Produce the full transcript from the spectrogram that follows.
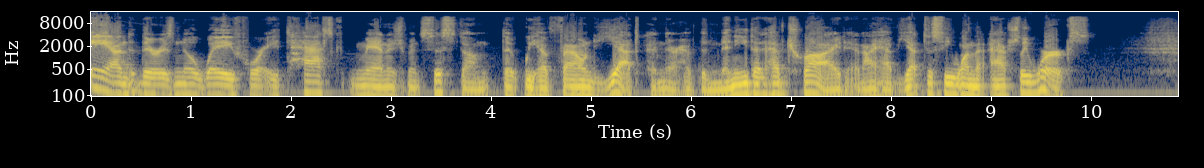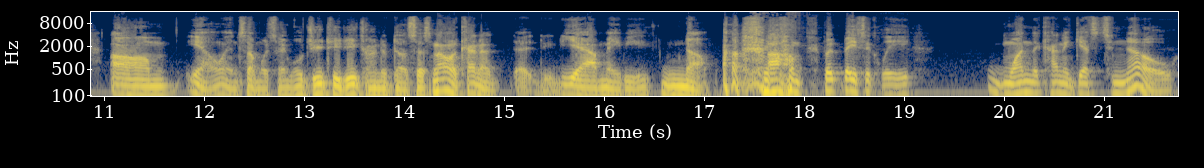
And there is no way for a task management system that we have found yet, and there have been many that have tried, and I have yet to see one that actually works. Um, you know, and some would say, well, GTD kind of does this. No, it kind of, uh, yeah, maybe, no. um, but basically, one that kind of gets to know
